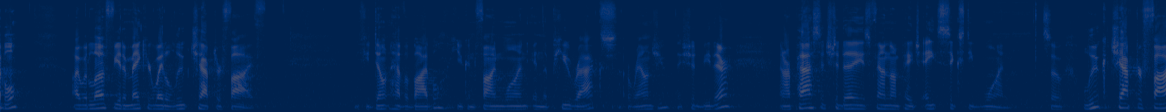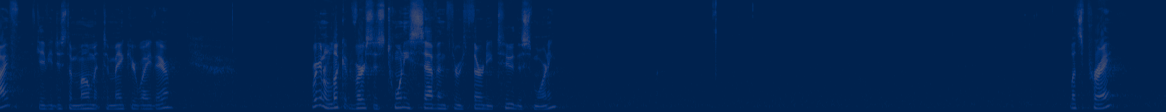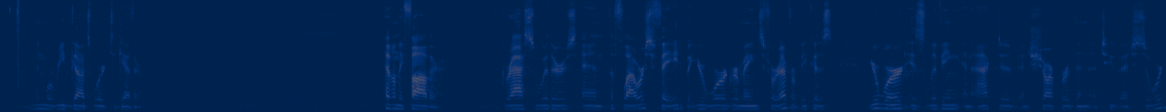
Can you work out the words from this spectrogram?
Bible, I would love for you to make your way to Luke chapter 5. If you don't have a Bible, you can find one in the pew racks around you. They should be there. And our passage today is found on page 861. So, Luke chapter 5, give you just a moment to make your way there. We're going to look at verses 27 through 32 this morning. Let's pray, and then we'll read God's word together. Heavenly Father, the grass withers and the flowers fade, but your word remains forever because your word is living and active and sharper than a two edged sword.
